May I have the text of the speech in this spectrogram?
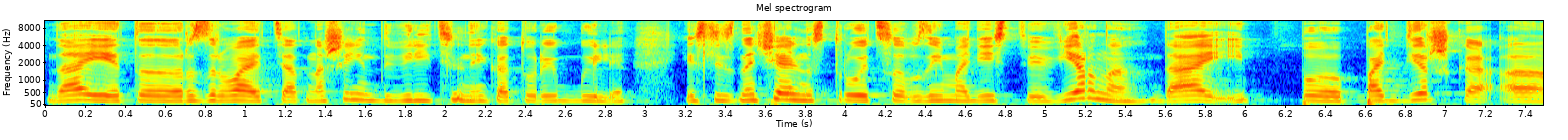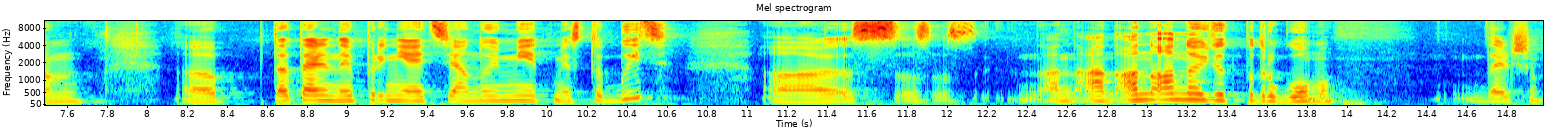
да, и это разрывает те отношения доверительные, которые были. Если изначально строится взаимодействие верно, да, и поддержка, э, тотальное принятие, оно имеет место быть, э, оно, идет по-другому. Дальше.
